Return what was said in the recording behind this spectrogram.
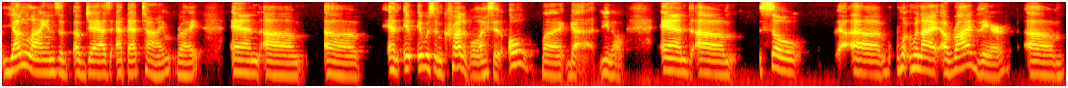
young lions of, of jazz at that time, right? And um, uh, and it, it was incredible. I said, "Oh my God," you know, and um, so uh, w- when I arrived there, um,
